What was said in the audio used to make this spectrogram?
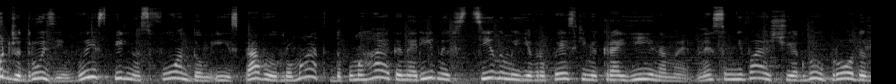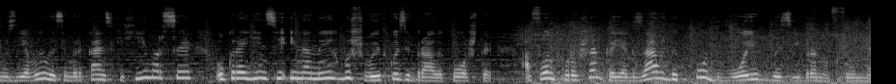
Отже, друзі, ви спільно з фондом і справою громад допомагаєте на рівних з цілими європейськими країнами. Не сумніваюся, що якби у продажу з'явились американські хімарси, українці і на них би швидко зібрали кошти. А фонд Порошенка, як завжди, подвоїв би зібрану суму.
